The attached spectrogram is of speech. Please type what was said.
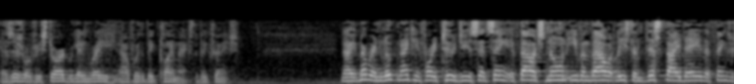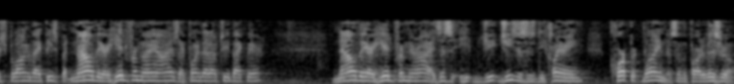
as Israel is restored, we're getting ready now for the big climax, the big finish. Now, remember in Luke 19:42, Jesus said, saying, "If thou hadst known, even thou, at least in this thy day, the things which belong to thy peace, but now they are hid from thy eyes." I pointed that out to you back there. Now they are hid from their eyes. This, he, Jesus is declaring corporate blindness on the part of Israel.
